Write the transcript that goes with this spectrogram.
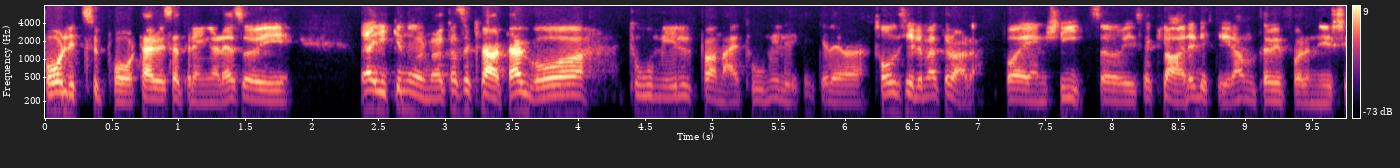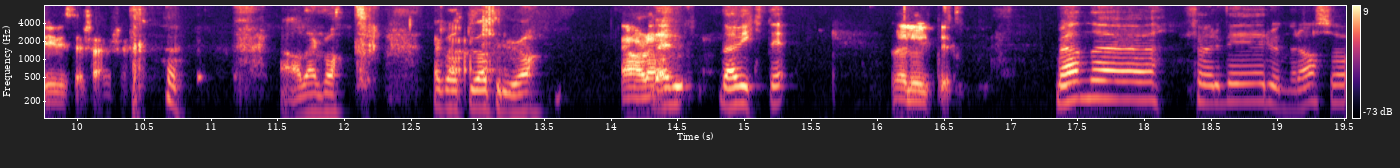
få litt support her hvis jeg trenger det. Så i, da jeg gikk i Nordmarka, så klarte jeg å gå to mil på Nei, to mil gikk ikke det. Tolv kilometer var det på én ski. Så vi skal klare litt grann til vi får en ny ski hvis det skjærer seg. ja, det er godt. Det er godt du har trua. Ja, det. Det, er, det er viktig. Veldig viktig. Men uh, før vi runder av, så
